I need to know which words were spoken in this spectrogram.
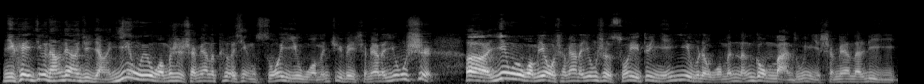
你可以经常这样去讲，因为我们是什么样的特性，所以我们具备什么样的优势。呃，因为我们有什么样的优势，所以对您意味着我们能够满足你什么样的利益。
